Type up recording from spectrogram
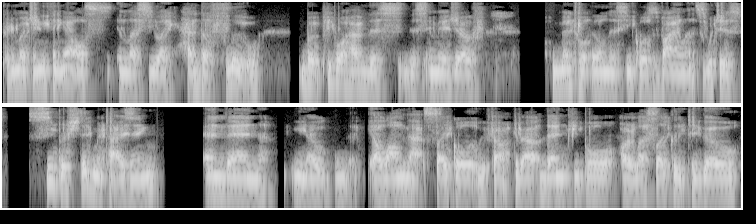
pretty much anything else unless you like had the flu. But people have this this image of mental illness equals violence which is super stigmatizing. And then you know along that cycle that we've talked about then people are less likely to go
